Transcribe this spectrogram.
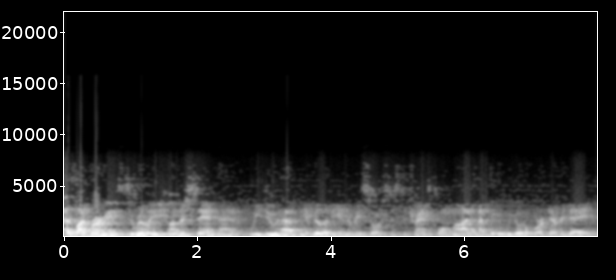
as librarians to really understand that we do have the ability and the resources to transform lives. And I think if we go to work every day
